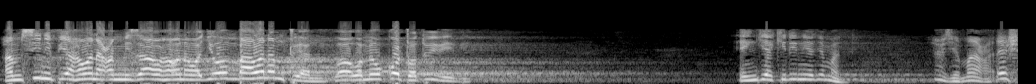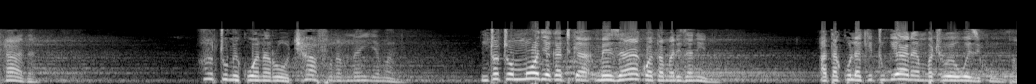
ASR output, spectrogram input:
hamsini pia hawana ammi zao hawana wajomba hawana mtu yani wameokotwa tu hivi hivi ingia kilini ya jamani ya jamaa ايش hadha watu umekuwa na roho chafu namna hii jamani. Mtoto mmoja katika meza yako atamaliza nini? Atakula kitu gani ambacho wewe huwezi kumpa?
